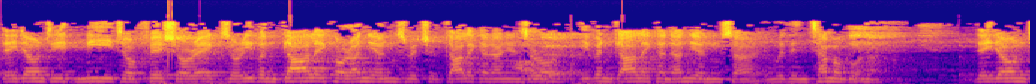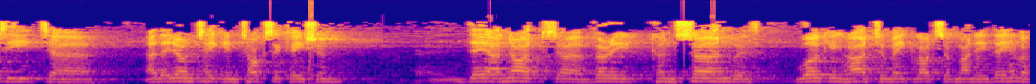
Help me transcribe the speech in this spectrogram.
They don't eat meat or fish or eggs or even garlic or onions, which are, garlic and onions are all, even garlic and onions are within Tamaguna. They don't eat, uh, uh, they don't take intoxication they are not uh, very concerned with working hard to make lots of money. They have a,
